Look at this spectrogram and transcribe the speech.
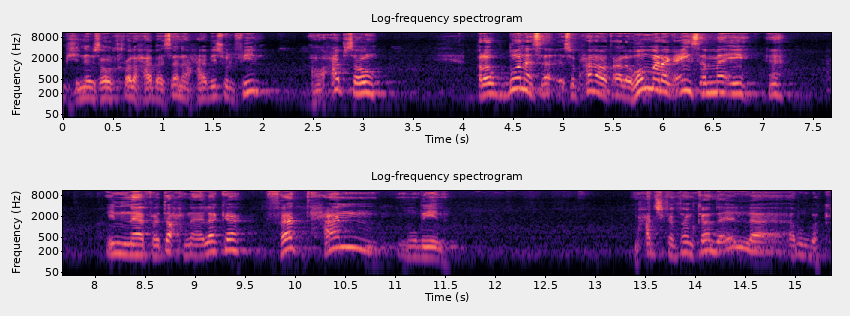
مش النبي صلى الله عليه وسلم قال حبسنا حابس الفيل؟ هو حبس أهو. ربنا سبحانه وتعالى وهم راجعين سماه إيه؟ ها؟ إنا فتحنا لك فتحا مبينا. ما حدش كان فاهم الكلام ده إلا أبو بكر.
